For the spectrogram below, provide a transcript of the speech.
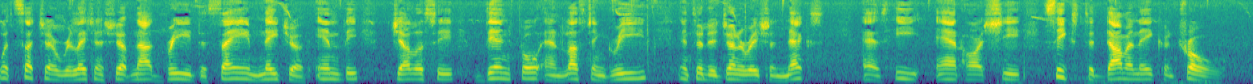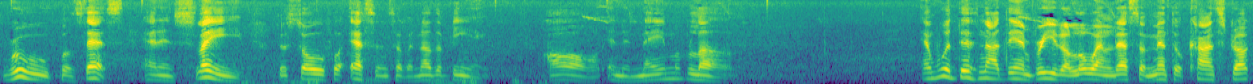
Would such a relationship not breed the same nature of envy, jealousy, vengeful, and lusting greed into the generation next as he and or she seeks to dominate, control, rule, possess, and enslave the soulful essence of another being, all in the name of love? And would this not then breed a lower and lesser mental construct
